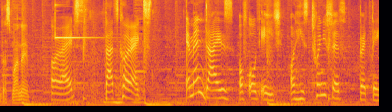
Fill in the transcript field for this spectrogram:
that's my name. Alright, that's correct. A man dies of old age on his 25th birthday.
